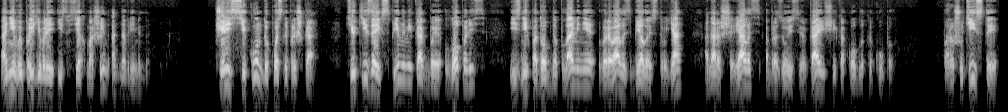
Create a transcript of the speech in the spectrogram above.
Они выпрыгивали из всех машин одновременно. Через секунду после прыжка тюки за их спинами как бы лопались, из них, подобно пламени, вырывалась белая струя, она расширялась, образуя сверкающий, как облако, купол. «Парашютисты!»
